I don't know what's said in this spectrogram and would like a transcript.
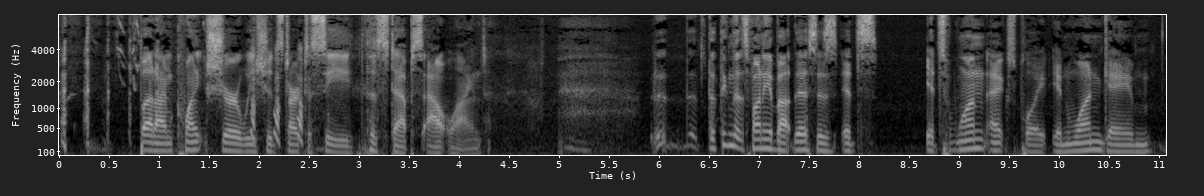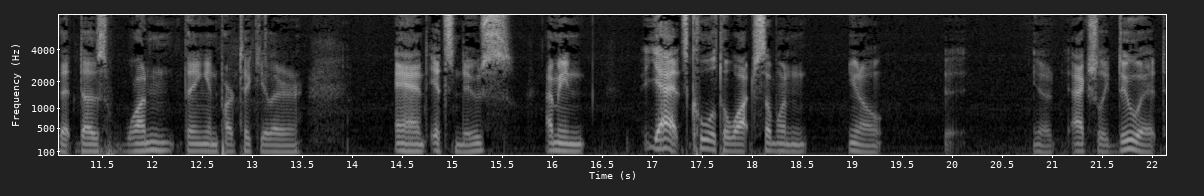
but I'm quite sure we should start to see the steps outlined. the, the thing that's funny about this is it's it's one exploit in one game that does one thing in particular and it's news i mean yeah it's cool to watch someone you know uh, you know actually do it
